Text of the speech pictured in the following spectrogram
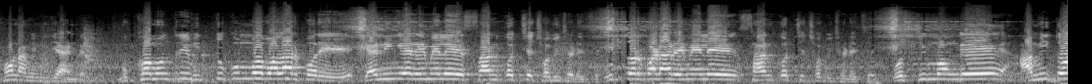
ফোন আমি নিজে হ্যান্ডেল মুখ্যমন্ত্রী মৃত্যুকুম্ভ বলার পরে ক্যানিং এর এমএলএ স্নান করছে, ছবি ছেড়েছে। উত্তরপাড়ার এমএলএ স্নান করছে, ছবি ছেড়েছে। পশ্চিমবঙ্গে আমি তো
